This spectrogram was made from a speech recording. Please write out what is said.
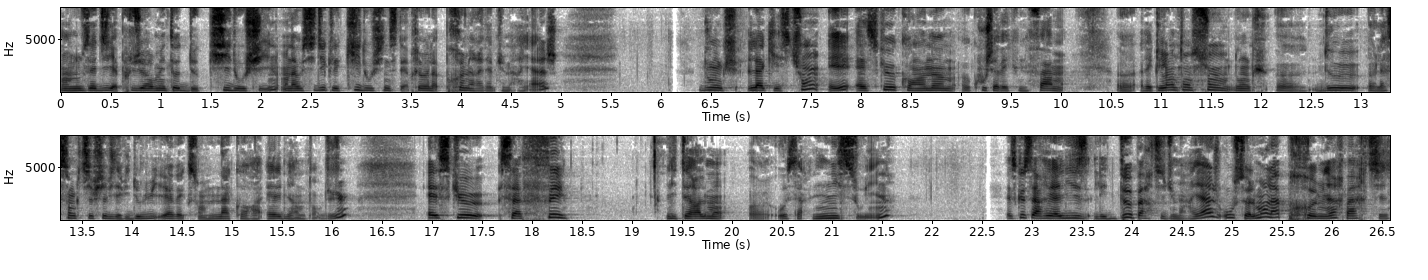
on nous a dit il y a plusieurs méthodes de kiddushin. On a aussi dit que les kiddushin c'était a priori la première étape du mariage. Donc, la question est est-ce que quand un homme euh, couche avec une femme, euh, avec l'intention donc euh, de la sanctifier vis-à-vis de lui et avec son accord à elle, bien entendu, est-ce que ça fait littéralement au sa nisuin Est-ce que ça réalise les deux parties du mariage ou seulement la première partie?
